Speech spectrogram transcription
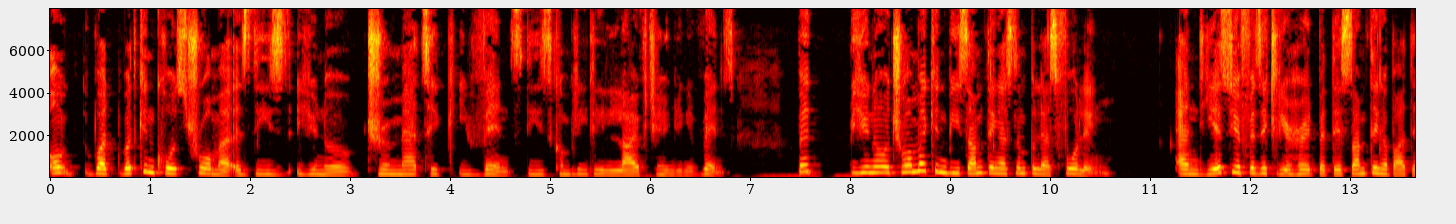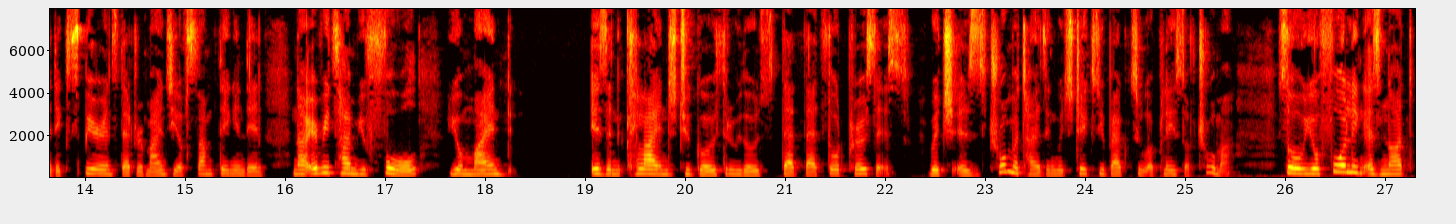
oh, what what can cause trauma is these, you know, dramatic events, these completely life-changing events. But you know, trauma can be something as simple as falling. And yes you're physically hurt but there's something about that experience that reminds you of something. And then now every time you fall your mind is inclined to go through those that that thought process which is traumatizing which takes you back to a place of trauma. So your falling is not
